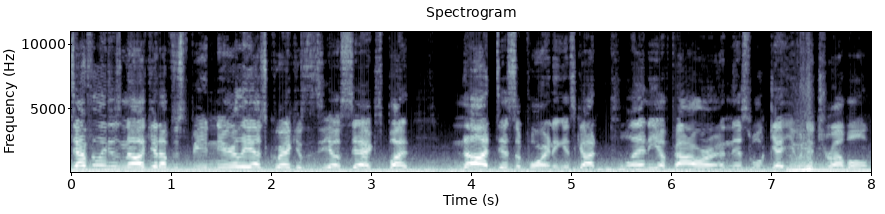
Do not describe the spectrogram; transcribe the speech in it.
Definitely does not get up to speed nearly as quick as the Z06, but not disappointing. It's got plenty of power, and this will get you into trouble.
